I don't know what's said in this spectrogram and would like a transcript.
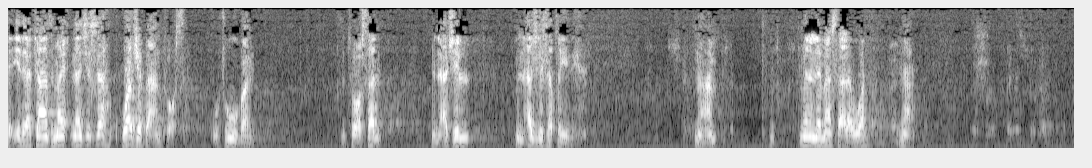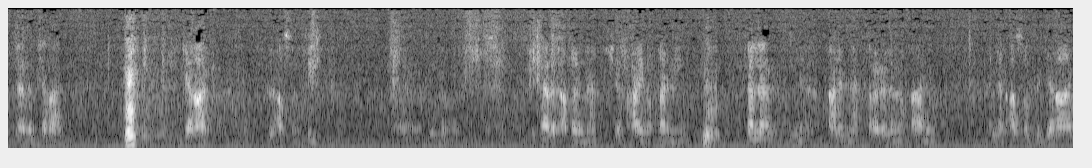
فإذا كانت نجسة وجب أن تغسل وجوبا أن تغسل من أجل من أجل تطهيرها نعم. من اللي ما سأل أول؟ نعم. بالنسبة لباب الجراد ها؟ الجراد الأصل فيه. كتاب الأطعمة الشيخ عايد القرني. نعم. تكلم قال إن أكثر العلماء قالوا أن الأصل في الجراد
